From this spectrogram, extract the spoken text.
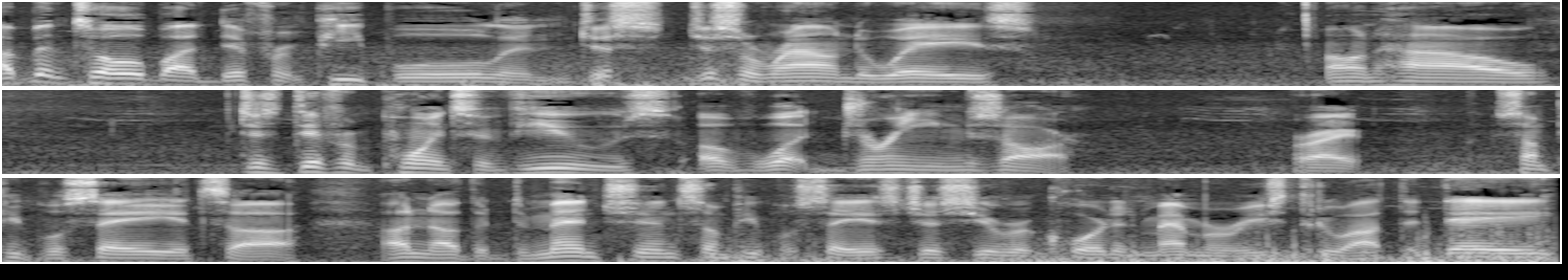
I've been told by different people and just just around the ways on how just different points of views of what dreams are, right? Some people say it's uh, another dimension. Some people say it's just your recorded memories throughout the day.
